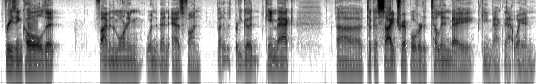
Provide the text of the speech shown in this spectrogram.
freezing cold at five in the morning wouldn't have been as fun, but it was pretty good. Came back, uh, took a side trip over to Tallinn Bay, came back that way, and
